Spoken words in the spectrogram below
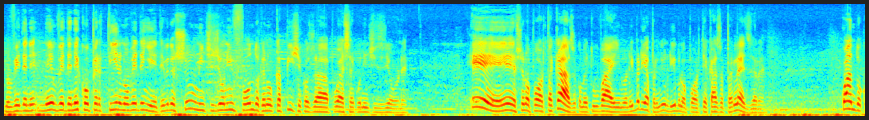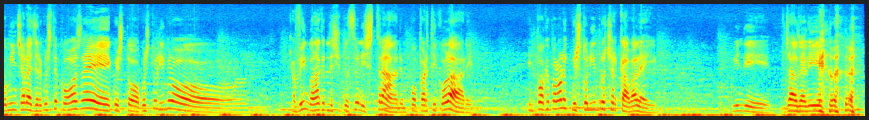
non vede né, né vede né copertina, non vede niente, vede solo un'incisione in fondo che non capisce cosa può essere quell'incisione. E se lo porta a casa, come tu vai in una libreria, prendi un libro e lo porti a casa per leggere quando comincia a leggere queste cose, questo, questo libro avvengono anche delle situazioni strane, un po' particolari. In poche parole, questo libro cercava lei. Quindi già da lì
